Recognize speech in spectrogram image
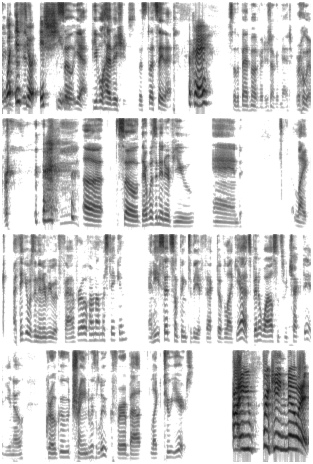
what is your issue? So yeah, people have issues. Let's let's say that. okay. So the bad motivators don't get mad, or whoever. uh, so there was an interview, and like I think it was an interview with Favreau, if I'm not mistaken, and he said something to the effect of like, "Yeah, it's been a while since we checked in. You know, Grogu trained with Luke for about like two years." I freaking knew it.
